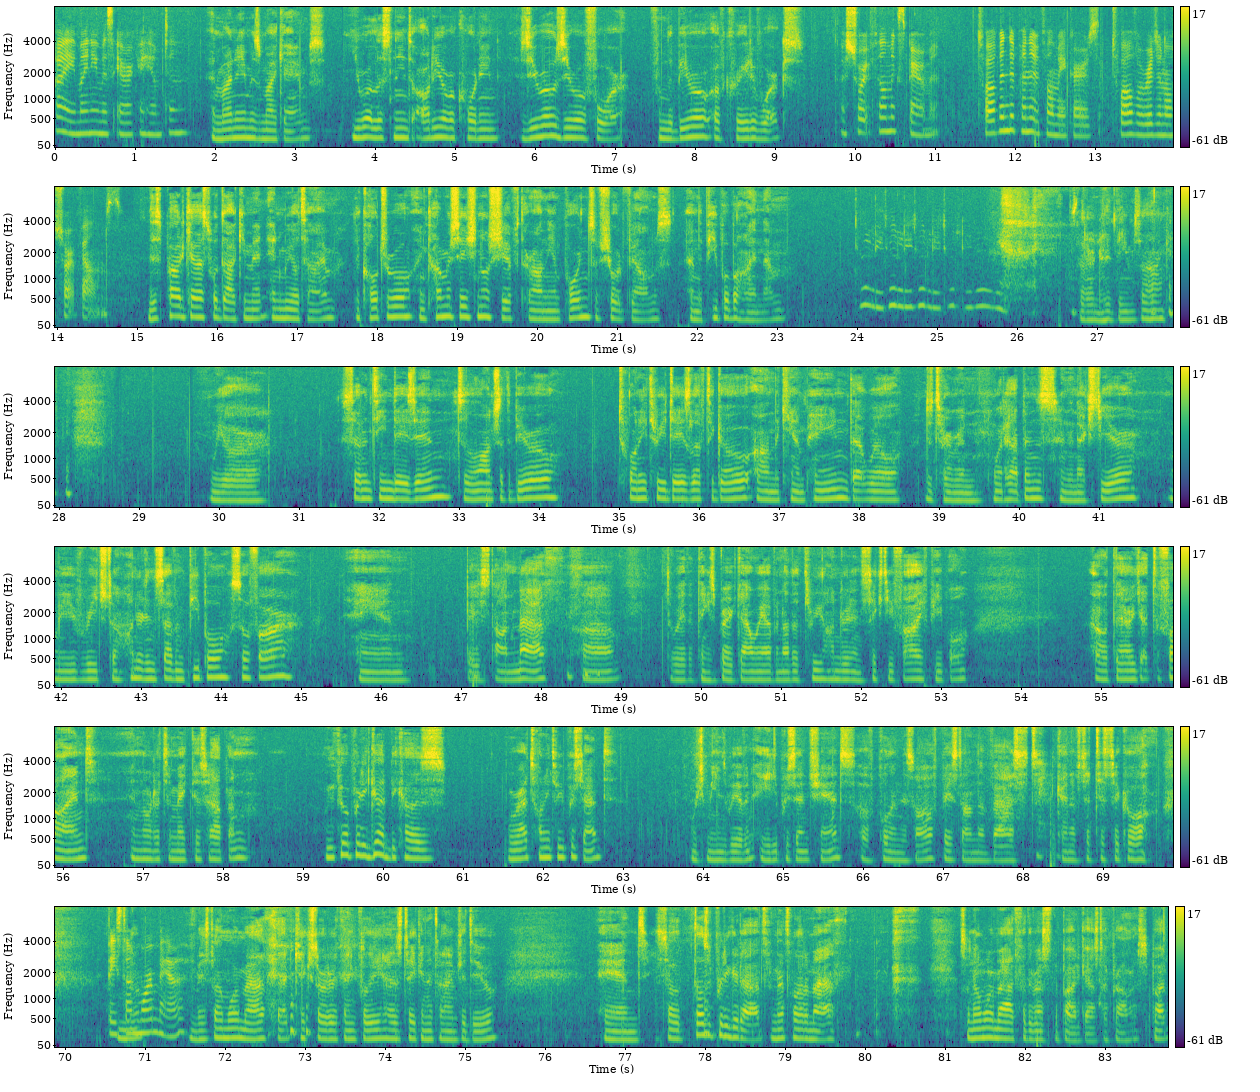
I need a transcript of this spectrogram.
Hi, my name is Erica Hampton. And my name is Mike Ames. You are listening to audio recording 004 from the Bureau of Creative Works. A short film experiment. 12 independent filmmakers, 12 original short films. This podcast will document in real time the cultural and conversational shift around the importance of short films and the people behind them. Doodly doodly doodly doodly doodly. Is that our new theme song? we are 17 days in to the launch of the Bureau, 23 days left to go on the campaign that will determine what happens in the next year. We've reached 107 people so far, and based on math, uh, the way that things break down, we have another 365 people out there yet to find in order to make this happen. We feel pretty good because we're at 23%, which means we have an 80% chance of pulling this off based on the vast kind of statistical, Based on No. more math. based on more math that Kickstarter thankfully has taken the time to do. And so those are pretty good odds, and that's a lot of math. so no more math for the rest of the podcast, I promise. But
